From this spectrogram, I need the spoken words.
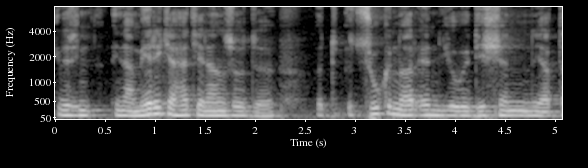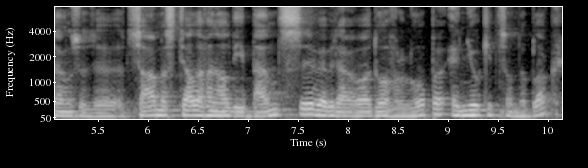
dus in, in Amerika had je dan zo de, het, het zoeken naar een new edition, je had dan zo de, het samenstellen van al die bands, hè. we hebben daar wat overlopen, en New Kids on the Block.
